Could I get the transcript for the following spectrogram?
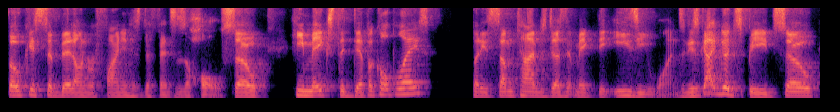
focus a bit on refining his defense as a whole. So he makes the difficult plays, but he sometimes doesn't make the easy ones. And he's got good speed. So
